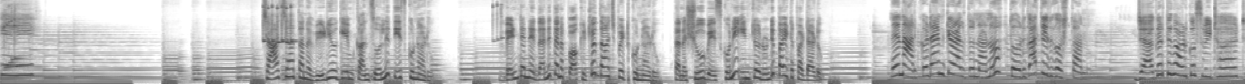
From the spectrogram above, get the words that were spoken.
ఓకే. చాచా తన వీడియో గేమ్ కన్సోల్ని తీసుకున్నాడు. వెంటనే దాన్ని తన పాకెట్లో దాచిపెట్టుకున్నాడు. తన షూ వేసుకుని ఇంట్లో నుండి బయటపడ్డాడు. నేను ఆడుకోవడానికి వెళ్తున్నాను. త్వరగా తిరిగి వస్తాను జాగ్రత్తగా ఆడుకో స్వీట్ హార్ట్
